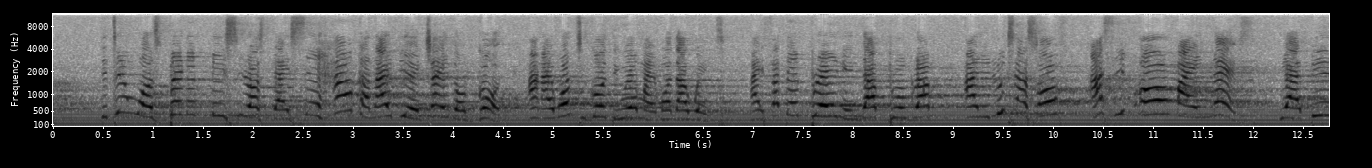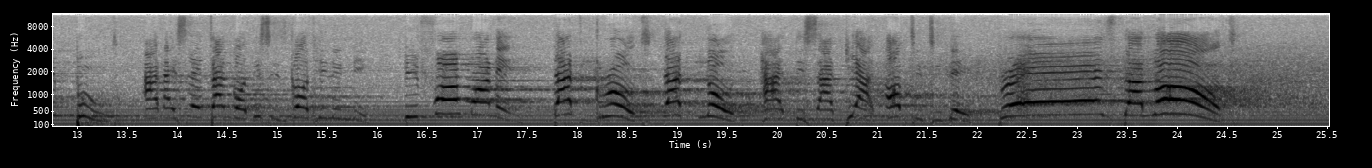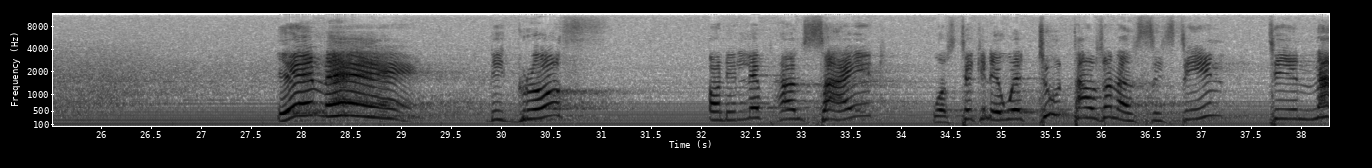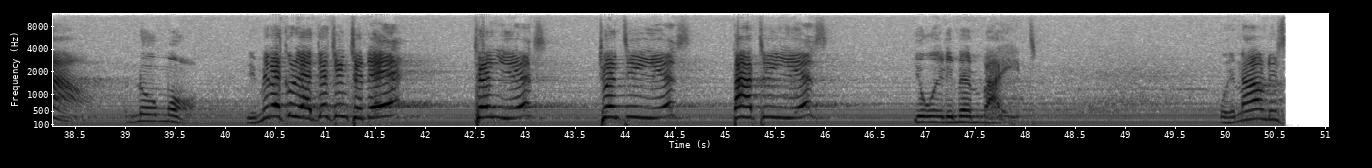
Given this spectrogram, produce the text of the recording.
The thing was paining me seriously. I say, how can I be a child of God and I want to go the way my mother went? I started praying in that program and it looks as if, as if all my nerves were being pulled. And I said, thank God, this is God healing me. Before morning, that growth, that node had disappeared up to today. Praise the Lord. Amen. The growth on the left hand side was taken away 2016 till now. No more. The miracle you are getting today, 10 years, 20 years, 30 years, you will remember it. We now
